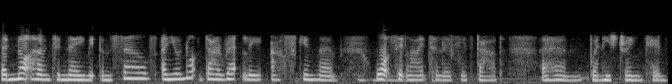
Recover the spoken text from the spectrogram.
they're not having to name it themselves and you're not directly asking them, mm-hmm. what's it like to live with dad um, when he's drinking.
